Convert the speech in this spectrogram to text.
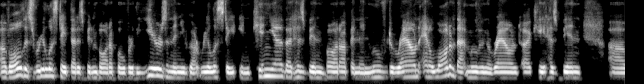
of all this real estate that has been bought up over the years. And then you've got real estate in Kenya that has been bought up and then moved around. And a lot of that moving around, uh, Kate, has been uh,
